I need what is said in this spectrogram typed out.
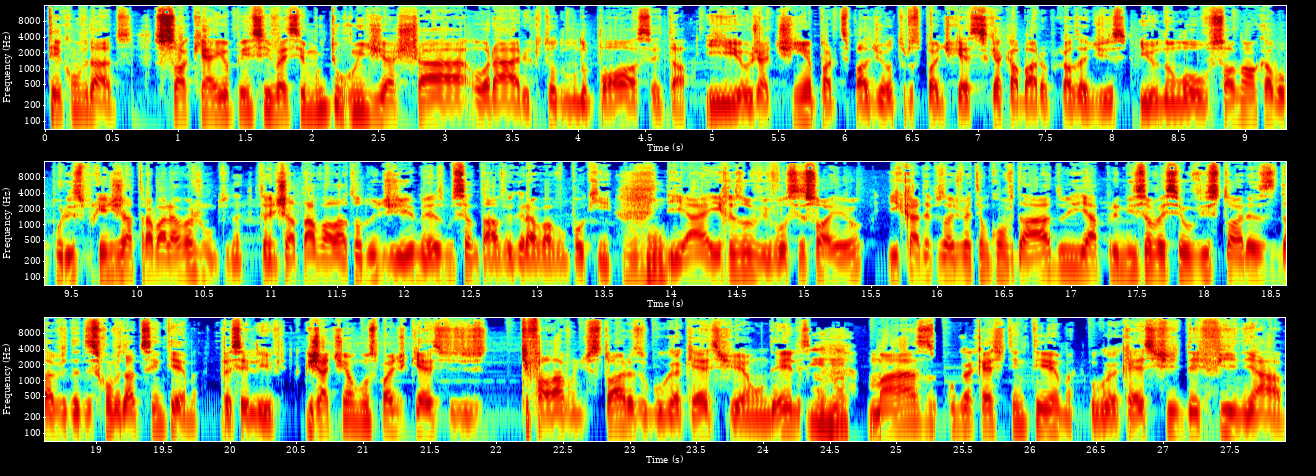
ter convidados. Só que aí eu pensei, vai ser muito ruim de achar horário que todo mundo possa e tal. E eu já tinha participado de outros podcasts que acabaram por causa disso. E o Não Ovo só não acabou por isso, porque a gente já trabalhava junto, né? Então a gente já tava lá todo todo dia mesmo, sentava e gravava um pouquinho. Uhum. E aí resolvi, vou ser só eu, e cada episódio vai ter um convidado, e a premissa vai ser ouvir histórias da vida desse convidado sem tema. Vai ser livre. Já tinha alguns podcasts que falavam de histórias, o GugaCast é um deles, uhum. mas o GugaCast tem tema. O GugaCast define, ah,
